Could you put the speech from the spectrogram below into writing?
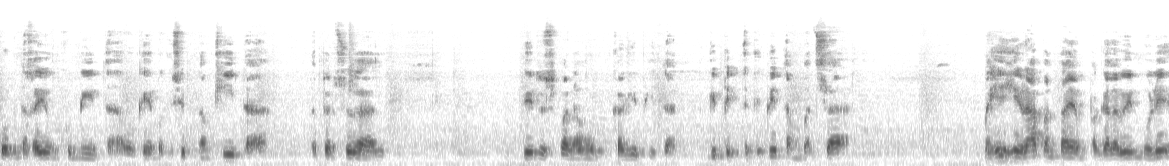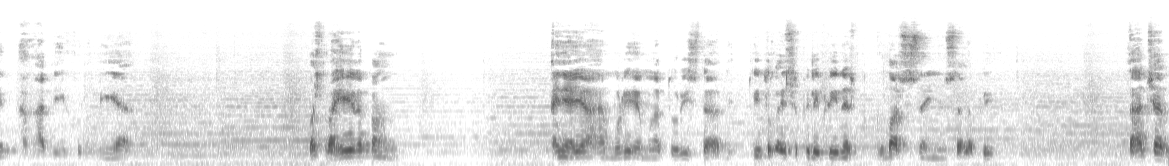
Huwag na kayong kumita, huwag kayong mag-isip ng kita na personal dito sa panahon kagipitan. Gipit na gipit ang bansa. Mahihirapan tayong paggalawin muli ang ating ekonomiya. Mas mahirap ang anyayahan muli ang mga turista. Dito kayo sa Pilipinas, gumastos na inyong salapi. Lahat yan,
